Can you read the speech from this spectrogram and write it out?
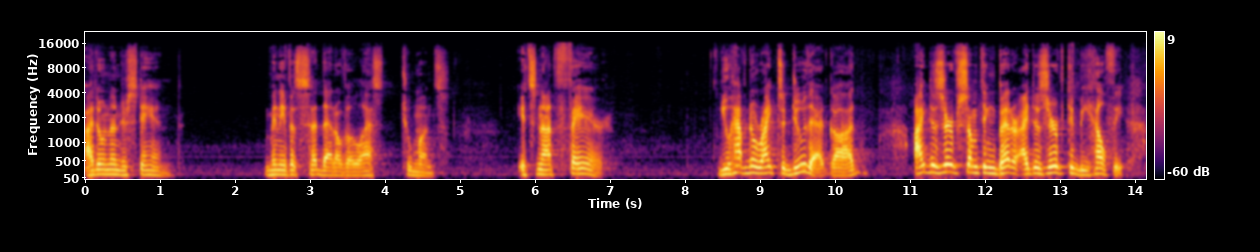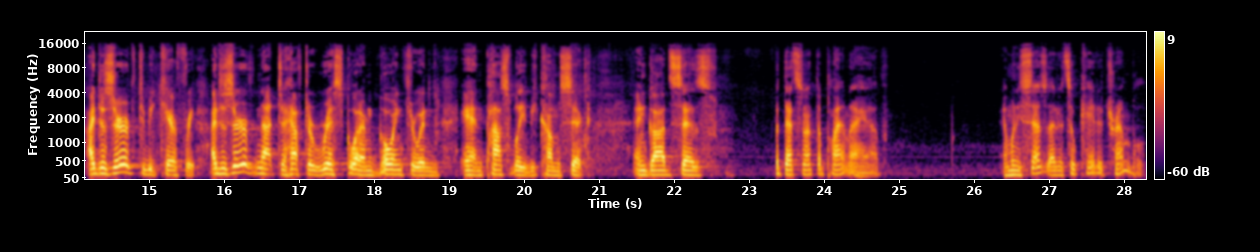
I don't understand. Many of us said that over the last two months. It's not fair. You have no right to do that, God. I deserve something better. I deserve to be healthy. I deserve to be carefree. I deserve not to have to risk what I'm going through and, and possibly become sick. And God says, But that's not the plan I have. And when He says that, it's okay to tremble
